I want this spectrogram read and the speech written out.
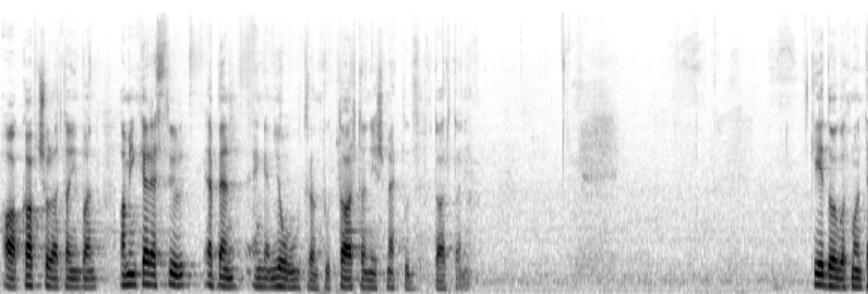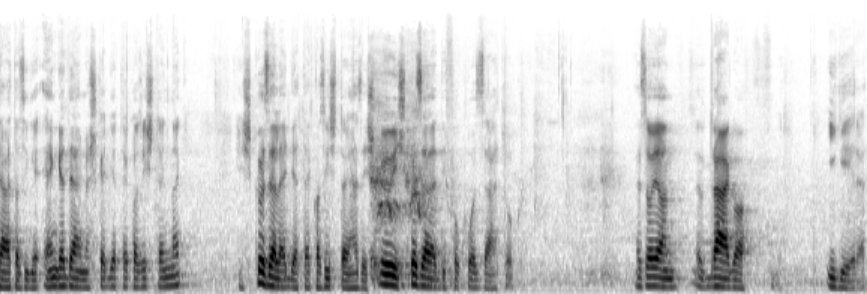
a kapcsolataimban, amin keresztül ebben engem jó útra tud tartani és meg tud tartani. Két dolgot mondta át az ige, engedelmeskedjetek az Istennek, és közeledjetek az Istenhez, és ő is közeledni fog hozzátok. Ez olyan drága ígéret.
